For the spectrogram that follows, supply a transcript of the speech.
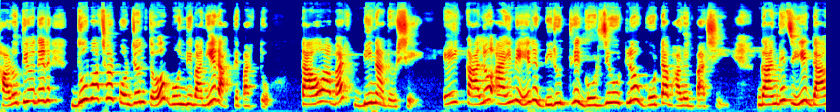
ভারতীয়দের দু বছর পর্যন্ত বন্দি বানিয়ে রাখতে পারত। তাও আবার বিনা দোষে। এই কালো আইনের বিরুদ্ধে গর্জে উঠল গোটা ভারতবাসী। গান্ধীজি ডাক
